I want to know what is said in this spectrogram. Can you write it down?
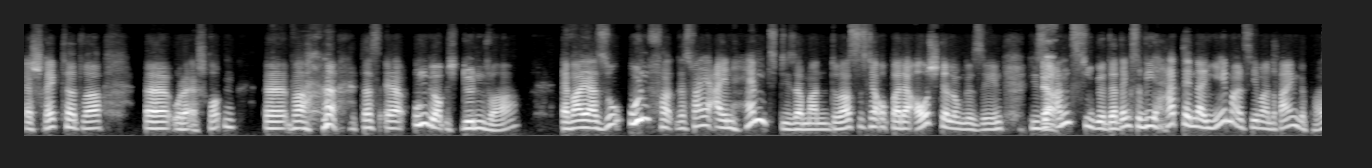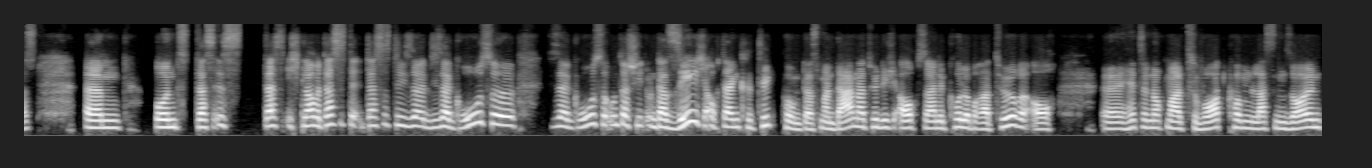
erschreckt hat, war äh, oder erschrocken, äh, war, dass er unglaublich dünn war. Er war ja so unfassbar, das war ja ein Hemd, dieser Mann. Du hast es ja auch bei der Ausstellung gesehen, diese ja. Anzüge. Da denkst du, wie hat denn da jemals jemand reingepasst? Ähm, und das ist, das, ich glaube, das ist, das ist dieser, dieser, große, dieser große Unterschied. Und da sehe ich auch deinen Kritikpunkt, dass man da natürlich auch seine Kollaborateure auch äh, hätte noch mal zu Wort kommen lassen sollen.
